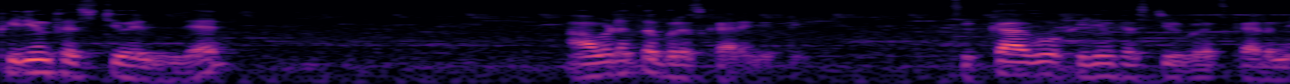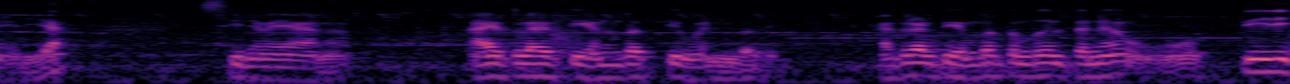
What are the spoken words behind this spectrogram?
ഫിലിം ഫെസ്റ്റിവലിൽ അവിടുത്തെ പുരസ്കാരം കിട്ടി. ചിക്കാഗോ ഫിലിം ഫെസ്റ്റിവൽ പുരസ്കാരം നേടിയ സിനിമയാണ് ആയിരത്തി തൊള്ളായിരത്തി എൺപത്തി ഒൻപതിൽ ആയിരത്തി തൊള്ളായിരത്തി എൺപത്തൊമ്പതിൽ തന്നെ ഒത്തിരി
